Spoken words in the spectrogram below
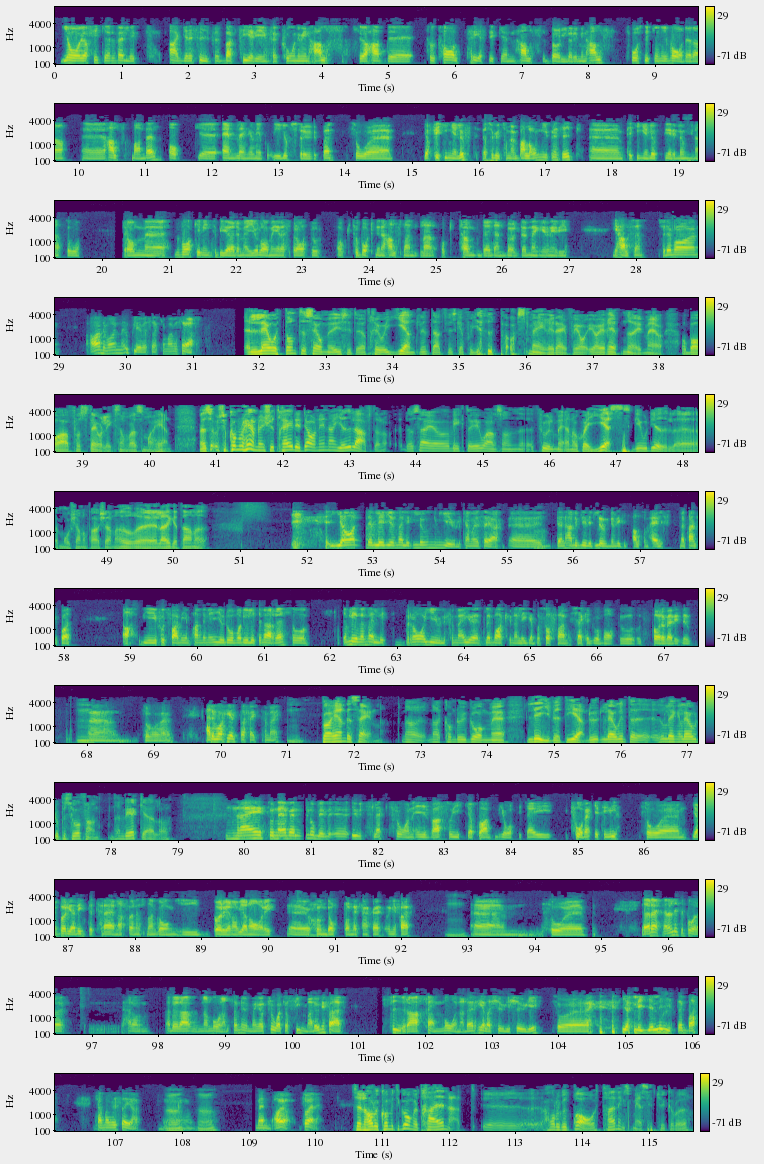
Ja, jag fick en väldigt aggressiv bakterieinfektion i min hals. Så jag hade totalt tre stycken halsbölder i min hals. Två stycken i vardera eh, halsmandel och eh, en längre ner på, i luftstrupen. Så eh, jag fick ingen luft. Jag såg ut som en ballong i princip. Eh, fick ingen luft ner i lungorna. Så de eh, vakenintuberade mig och la mig i respirator och tog bort mina halsmandlar och tömde den bölden längre ner i, i halsen. Så det var, ja, det var en upplevelse kan man väl säga. Låter inte så mysigt och jag tror egentligen inte att vi ska fördjupa oss mer i det för jag, jag är rätt nöjd med att, bara förstå liksom vad som har hänt. Men så, så kommer du hem den 23 dagen innan julafton. Då säger Viktor Johansson full med energi, yes, god jul eh, morsan och farsan, hur eh, är läget här nu? Ja, det blev ju en väldigt lugn jul kan man ju säga. Eh, Ja. Den hade blivit lugn i vilket fall som helst med tanke på att ja, vi är ju fortfarande i en pandemi och då var det lite värre. Så det blev en väldigt bra jul för mig och egentligen bara kunna ligga på soffan, käka god mat och, och ta det väldigt lugnt. Mm. Eh, Så eh, ja, det var helt perfekt för mig. Mm. Vad hände sen? När, när kom du igång med livet igen? Du låg inte, hur länge låg du på soffan? En vecka eller? Nej, så när jag väl då blev eh, utsläppt från IVA så gick jag på antibiotika i två veckor till. Så eh, jag började inte träna förrän någon gång i början av januari. Eh, sjunde, åttonde kanske ungefär. Mm. Ehm, så eh, jag räknade lite på det härom, eller någon månad sedan nu, men jag tror att jag simmade ungefär fyra, fem månader hela 2020. Så eh, jag ligger lite back kan man väl säga. Ehm, ja. Men ja, ja, så är det. Sen har du kommit igång och tränat. Eh, har det gått bra träningsmässigt tycker du?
